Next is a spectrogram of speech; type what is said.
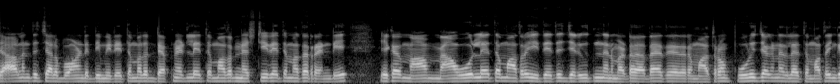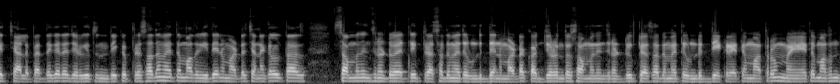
చాలా అంటే చాలా బాగుంటుంది మీరైతే మాత్రం డెఫినెట్లీ అయితే మాత్రం నెక్స్ట్ ఇయర్ అయితే మాత్రం రండి. ఇక మా మా ఊర్లో అయితే మాత్రం ఇదైతే జరుగుతుంది అనమాట రథయాత్ర మాత్రం పూరి జగన్నాథ్లో అయితే మాత్రం ఇంకా చాలా పెద్దగా అయితే జరుగుతుంది. ఇక్కడ ప్రసాదం అయితే మాత్రం ఇదేనమాట. చెనకలతో సంబంధించినటువంటి ప్రసాదం అయితే ఉంటుంది అనమాట ఖర్జూరంతో సంబంధించినటువంటి ప్రసాదం అయితే ఉంటుంది ఇక్కడైతే మాత్రం మేమైతే మాత్రం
